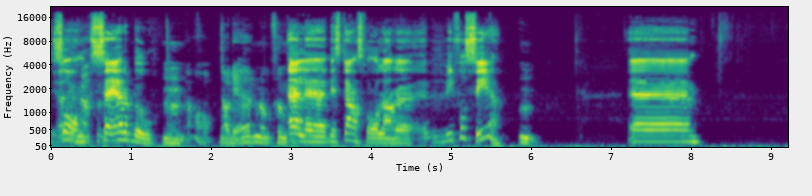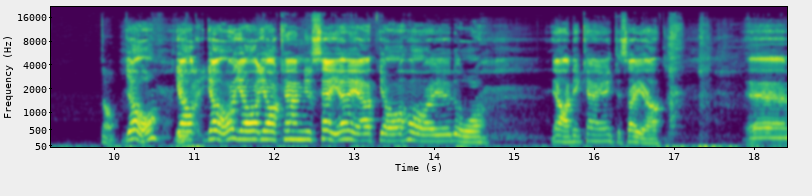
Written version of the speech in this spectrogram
Som kanske- särbo. Mm. Ja. Ja, det är nog funkar. Eller distansförhållande. Vi får se. Mm. Eh, Ja. ja, ja, ja, ja, jag kan ju säga det att jag har ju då... Ja, det kan jag inte säga. Eh,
